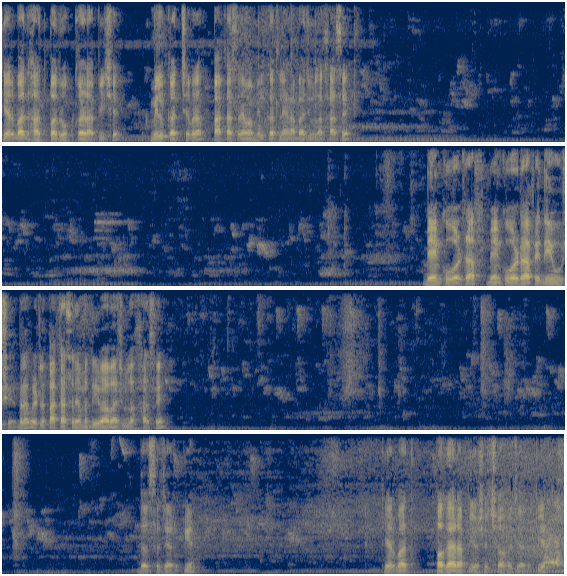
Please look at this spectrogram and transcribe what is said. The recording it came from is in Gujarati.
ત્યારબાદ હાથ પર રોકડ આપી છે. મિલકત છે, બરાબર? પાકાશ્રયમાં મિલકત લેણા બાજુ લખાશે. Bank overdraft. બેંક ઓવરડ્રાફ્ટ એ દેવું છે, બરાબર? એટલે પાકાશ્રયમાં દેવા બાજુ લખાશે. દસ હજાર રૂપિયા. ત્યારબાદ પગાર આપ્યો છે છ હજાર રૂપિયા.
